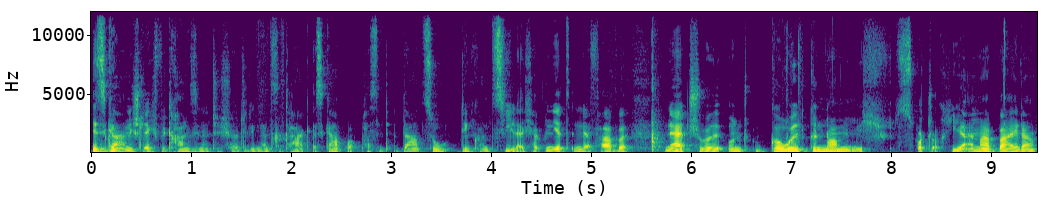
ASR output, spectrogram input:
ist gar nicht schlecht. Wir tragen sie natürlich heute den ganzen Tag. Es gab auch passend dazu den Concealer. Ich habe ihn jetzt in der Farbe Natural und Gold genommen. Ich swatch auch hier einmal beide.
